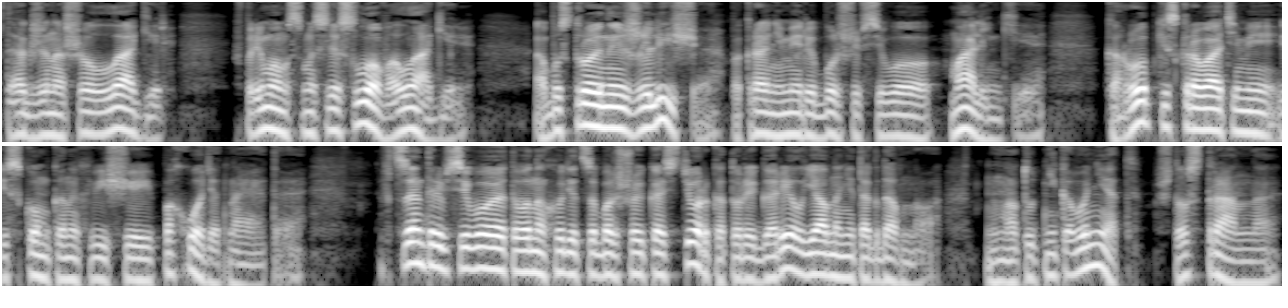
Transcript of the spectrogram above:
Также нашел лагерь, в прямом смысле слова лагерь, Обустроенные жилища, по крайней мере больше всего маленькие, коробки с кроватями из скомканных вещей походят на это. В центре всего этого находится большой костер, который горел явно не так давно. Но тут никого нет, что странно.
